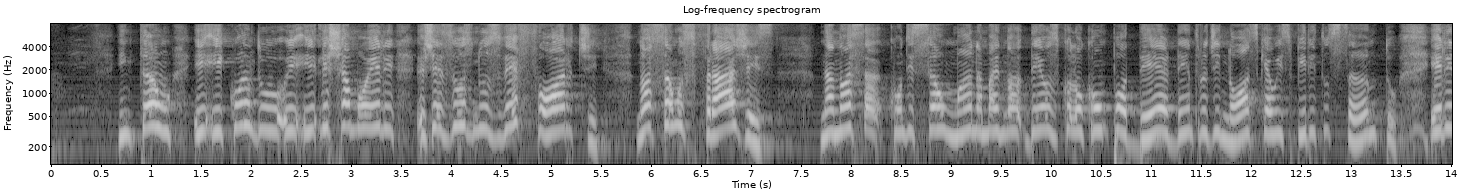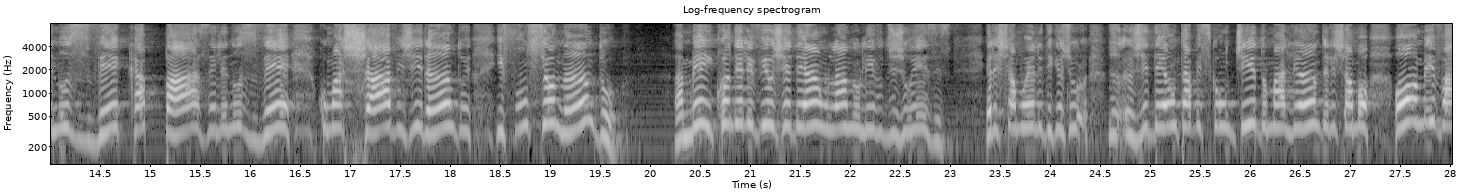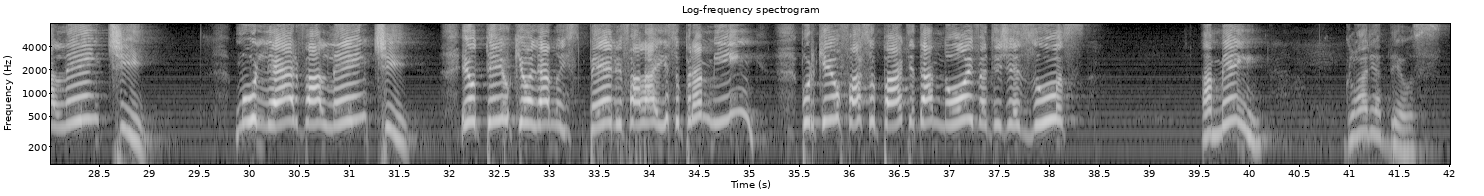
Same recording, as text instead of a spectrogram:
Então, e, e quando e, ele chamou ele, Jesus nos vê forte. Nós somos frágeis na nossa condição humana, mas Deus colocou um poder dentro de nós, que é o Espírito Santo. Ele nos vê capaz, ele nos vê com uma chave girando e funcionando. Amém? Quando ele viu Gedeão lá no livro de Juízes, ele chamou ele de que Gideão estava escondido, malhando. Ele chamou homem valente, mulher valente. Eu tenho que olhar no espelho e falar isso para mim, porque eu faço parte da noiva de Jesus. Amém? Glória a Deus.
